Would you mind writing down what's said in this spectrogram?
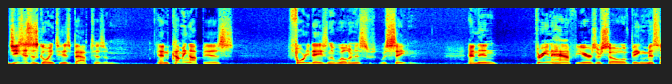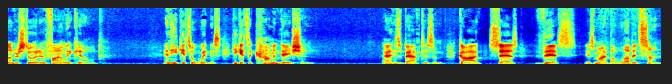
Jesus is going to his baptism, and coming up is 40 days in the wilderness with Satan. And then three and a half years or so of being misunderstood and finally killed. And he gets a witness, he gets a commendation at his baptism. God says, This is my beloved Son,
